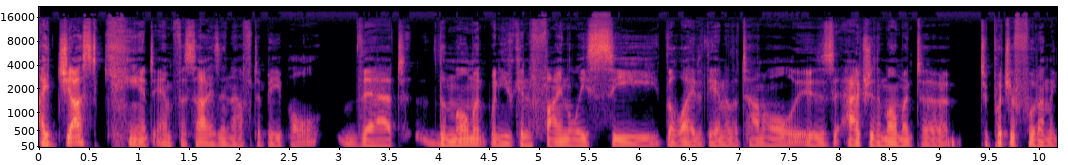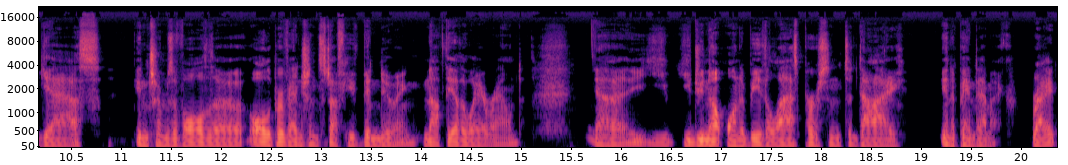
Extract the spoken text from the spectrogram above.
I just can't emphasize enough to people that the moment when you can finally see the light at the end of the tunnel is actually the moment to to put your foot on the gas in terms of all the all the prevention stuff you've been doing, not the other way around. Uh, you you do not want to be the last person to die in a pandemic, right?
